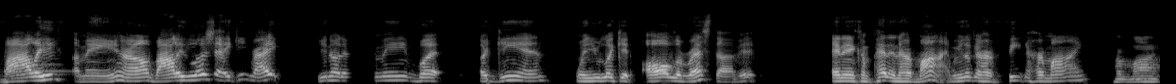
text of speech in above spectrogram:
volley. I mean, you know, volley's a little shaky, right? You know what I mean? But again, when you look at all the rest of it and then compare in her mind, when you look at her feet and her mind, her mind,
